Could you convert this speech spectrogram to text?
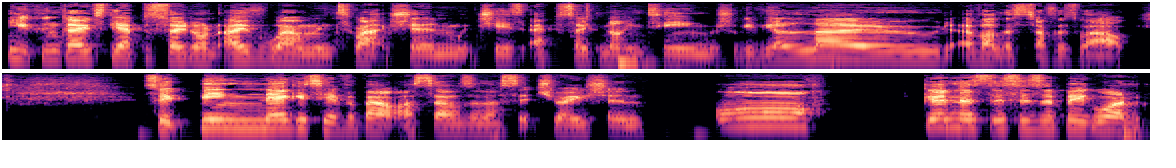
You can go to the episode on overwhelm into action, which is episode 19, which will give you a load of other stuff as well. So, being negative about ourselves and our situation. Oh, goodness, this is a big one.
